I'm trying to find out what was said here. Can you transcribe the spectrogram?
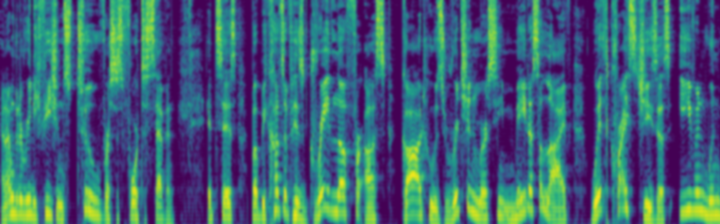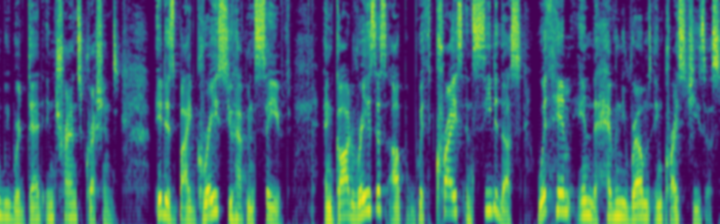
And I'm going to read Ephesians 2, verses 4 to 7. It says, But because of his great love for us, God, who is rich in mercy, made us alive with Christ Jesus, even when we were dead in transgressions. It is by grace you have been saved. And God raised us up with Christ and seated us with him in the heavenly realms in Christ Jesus,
